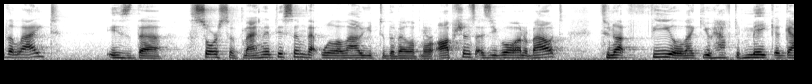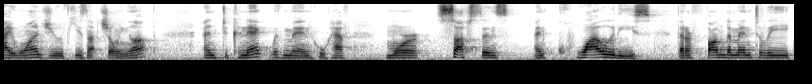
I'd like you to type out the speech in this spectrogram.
the light is the source of magnetism that will allow you to develop more options as you go on about, to not feel like you have to make a guy want you if he's not showing up, and to connect with men who have more substance and qualities that are fundamentally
